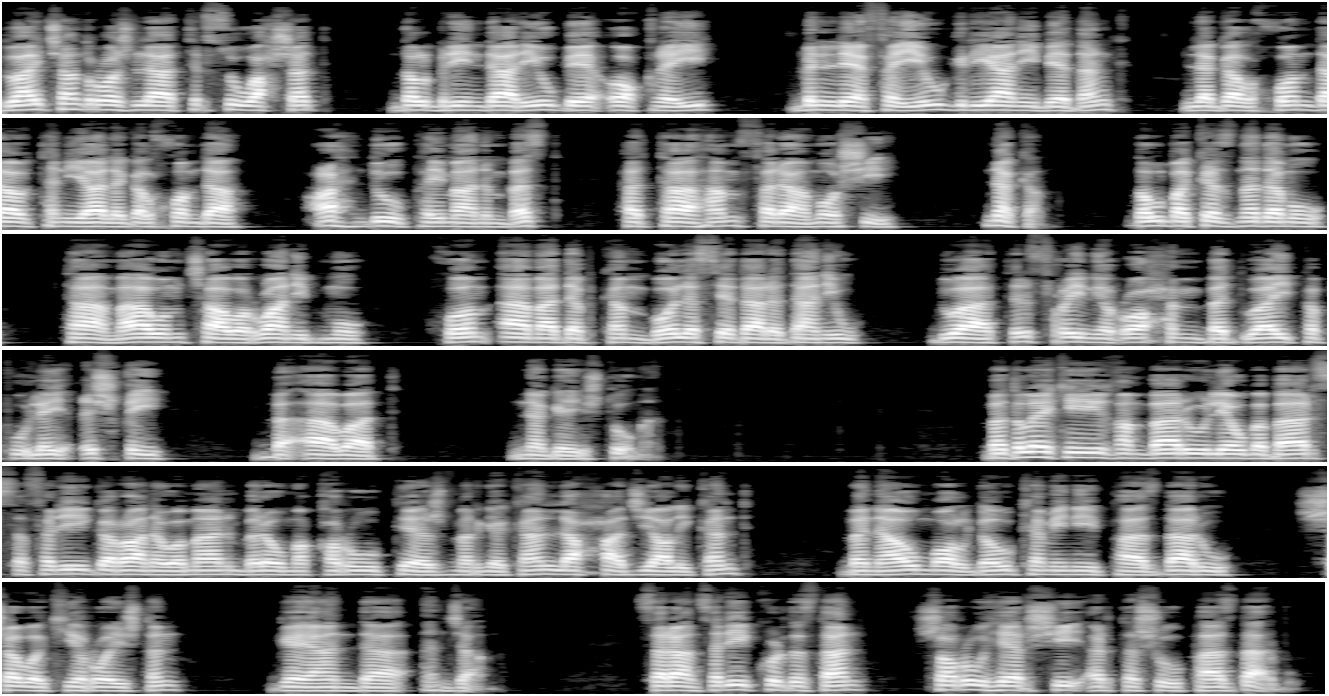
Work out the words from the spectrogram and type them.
دوای چەند ڕۆژ لە ترس و وەحشەت دڵبرینداری و بێ ئۆقرەیی بن لێفەیی و گریانی بێدەنگ لەگەڵ خۆمدا و تەنیا لەگەڵ خۆمدا عەهد و پەیمانم بەست هەتا هەم فەرامۆشی نەکەم دڵ بە کەس نەدەم و تا ماوم چاوەڕوانی بم و خۆم ئامادە بکەم بۆ لە سێدارەدانی و دواتر فڕینی ڕۆحم بە دوای پەپولەی عیشقی بە ئاوات نەگەیشتوومە بەدڵێکی غەمبار و لێو بەبار سەفەری گەڕانەوەمان بەرەو مەقەڕ و پێشمەرگەکان لە حاجیاڵی کەند بە ناو مۆڵگە و کەمینی پاسدار و شەوەکی ڕۆیشتن گەیاندە ئەنجام سەرانسەری کوردستان شەڕ و هێرشی ئەرتەش و پاسدار بوو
